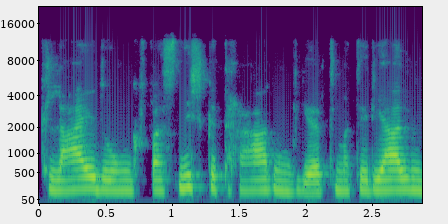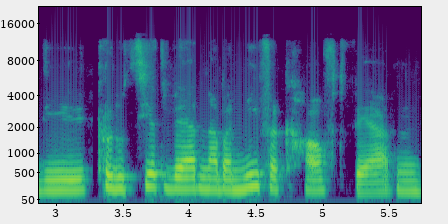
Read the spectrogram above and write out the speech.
Kleidung, was nicht getragen wird, Materialien, die produziert werden, aber nie verkauft werden.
